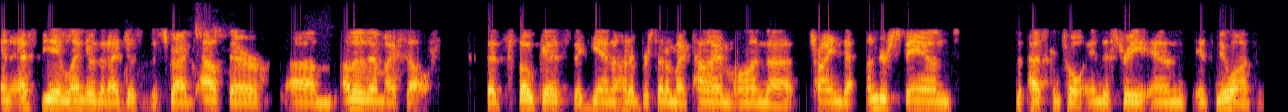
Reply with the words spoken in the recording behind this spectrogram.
an SBA lender that I just described out there um, other than myself that's focused, again, 100% of my time on uh, trying to understand the pest control industry and its nuances.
